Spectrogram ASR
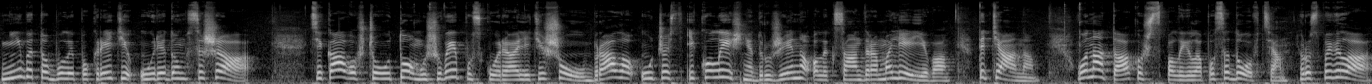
нібито були покриті урядом США. Цікаво, що у тому ж випуску реаліті-шоу брала участь і колишня дружина Олександра Малєєва Тетяна. Вона також спалила посадовця. Розповіла,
